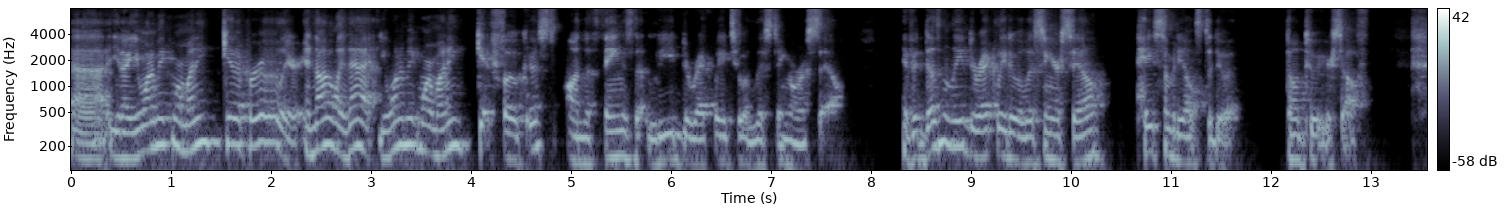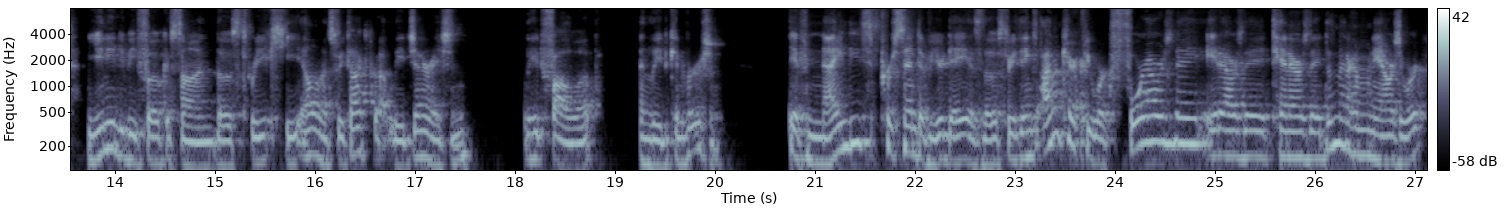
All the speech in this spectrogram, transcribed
Uh, you know, you want to make more money, get up earlier. And not only that, you want to make more money, get focused on the things that lead directly to a listing or a sale. If it doesn't lead directly to a listing or sale, pay somebody else to do it. Don't do it yourself. You need to be focused on those three key elements we talked about lead generation, lead follow up, and lead conversion. If 90% of your day is those three things, I don't care if you work four hours a day, eight hours a day, 10 hours a day, doesn't matter how many hours you work.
